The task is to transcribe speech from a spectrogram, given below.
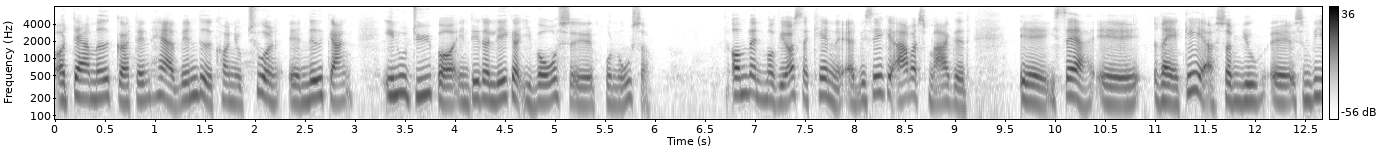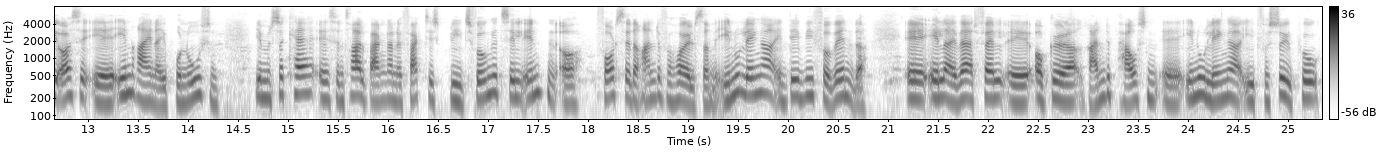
og dermed gør den her ventede konjunkturnedgang endnu dybere end det, der ligger i vores prognoser. Omvendt må vi også erkende, at hvis ikke arbejdsmarkedet øh, især øh, reagerer, som, jo, øh, som vi også øh, indregner i prognosen, jamen så kan øh, centralbankerne faktisk blive tvunget til enten at fortsætte renteforhøjelserne endnu længere end det, vi forventer, øh, eller i hvert fald øh, at gøre rentepausen øh, endnu længere i et forsøg på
